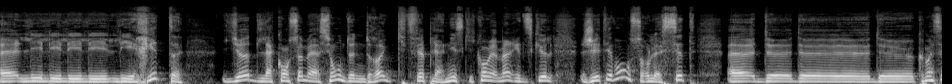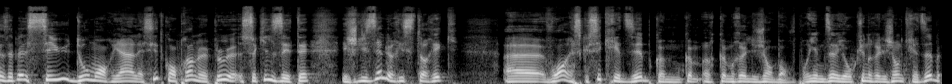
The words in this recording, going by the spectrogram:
euh, les, les, les, les rites il y a de la consommation d'une drogue qui te fait planer, ce qui est complètement ridicule. J'ai été voir sur le site euh, de, de, de, comment ça s'appelle, CU d'eau Montréal, essayer de comprendre un peu ce qu'ils étaient. Et je lisais leur historique. Euh, voir est-ce que c'est crédible comme, comme, comme religion. Bon, vous pourriez me dire, il n'y a aucune religion de crédible.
